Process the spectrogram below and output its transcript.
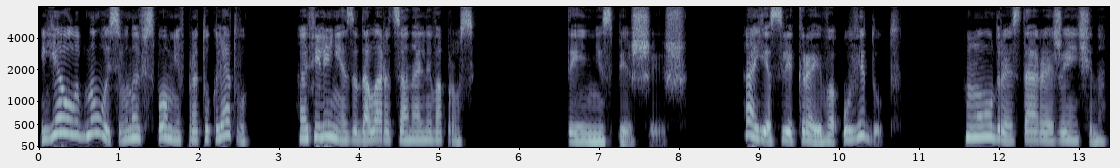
Я улыбнулась, вновь вспомнив про ту клятву, а Фелиния задала рациональный вопрос. «Ты не спешишь. А если Крейва уведут?» Мудрая старая женщина.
